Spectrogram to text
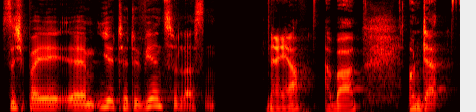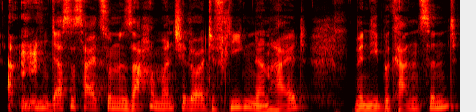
sich bei ähm, ihr tätowieren zu lassen. Naja, aber und da, das ist halt so eine Sache. Manche Leute fliegen dann halt, wenn die bekannt sind.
